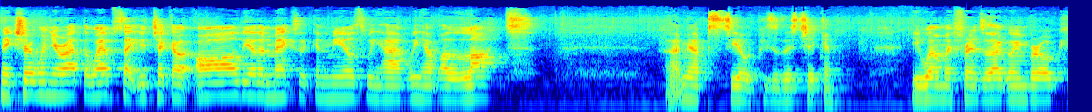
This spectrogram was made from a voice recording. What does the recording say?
Make sure when you're at the website you check out all the other Mexican meals we have. We have a lot. I'm gonna have to steal a piece of this chicken. You well, my friends, without going broke.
